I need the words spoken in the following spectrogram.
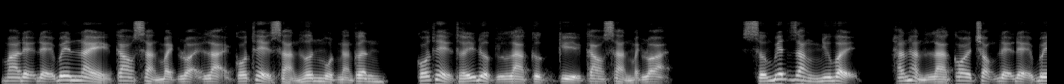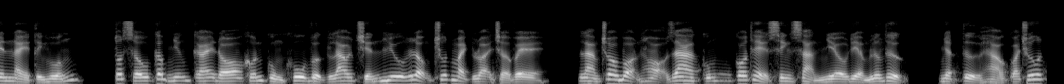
Mà đệ đệ bên này cao sản mạch loại lại có thể sản hơn một ngàn cân, có thể thấy được là cực kỳ cao sản mạch loại. Sớm biết rằng như vậy, hắn hẳn là coi trọng đệ đệ bên này tình huống, tốt xấu cấp những cái đó khốn cùng khu vực lao chiến hữu lộng chút mạch loại trở về, làm cho bọn họ ra cũng có thể sinh sản nhiều điểm lương thực, nhật tử hảo quá chút.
